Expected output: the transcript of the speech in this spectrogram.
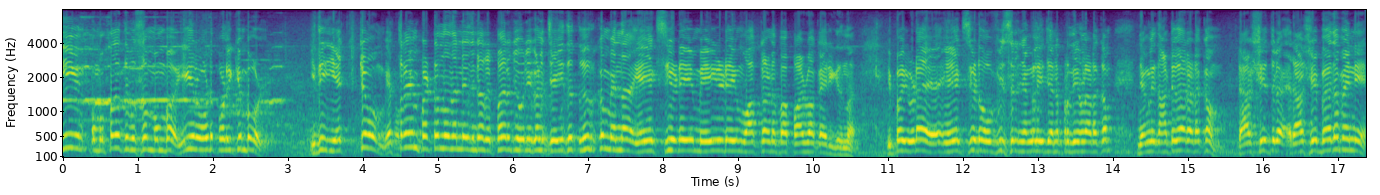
ഈ മുപ്പത് ദിവസം മുമ്പ് ഈ റോഡ് പൊളിക്കുമ്പോൾ ഇത് ഏറ്റവും എത്രയും പെട്ടെന്ന് തന്നെ ഇതിന്റെ റിപ്പയർ ജോലികൾ ചെയ്ത് തീർക്കും എന്ന എ എക്സ് സിയുടെയും എയുടെയും വാക്കാണ് ഇപ്പോൾ പാഴ്വാക്കായിരിക്കുന്നത്. ഇപ്പോൾ ഇവിടെ എ എക്സ് സിയുടെ ഓഫീസിൽ ഞങ്ങൾ ഈ ജനപ്രതിനിധികളടക്കം ഞങ്ങൾ ഈ നാട്ടുകാരടക്കം രാഷ്ട്രീയത്തിൽ രാഷ്ട്രീയ ഭേദമന്യേ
